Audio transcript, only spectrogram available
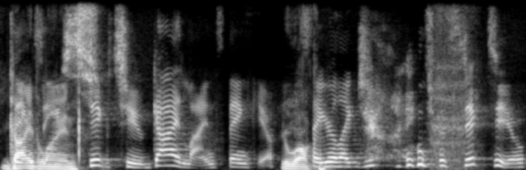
things that you Guidelines. stick to guidelines. Thank you. You're welcome. That you're like trying to stick to.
